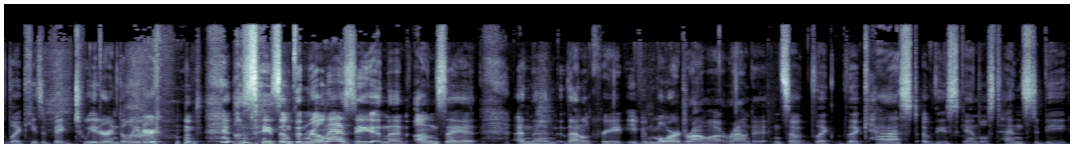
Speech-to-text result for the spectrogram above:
Like he's a big tweeter and deleter. He'll say something real nasty and then unsay it, and then that'll create even more drama around it. And so, like the cast of these scandals tends to be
